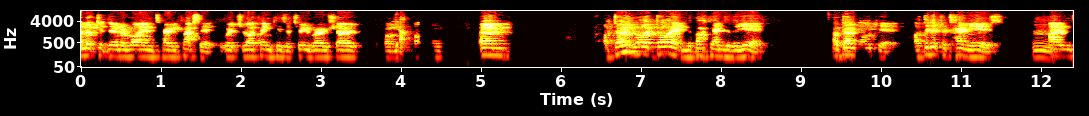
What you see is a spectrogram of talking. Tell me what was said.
I looked at doing a Ryan Terry Classic, which I think is a two row show. from- Yeah. Um, I don't like dieting the back end of the year. I Okay. don't like it. I did it for 10 years. Mm. And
